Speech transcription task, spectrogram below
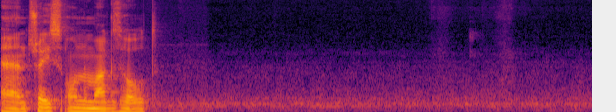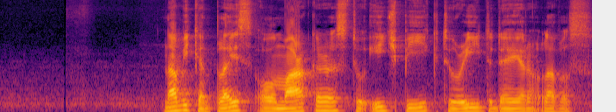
and trace on max hold. Now we can place all markers to each peak to read their levels.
